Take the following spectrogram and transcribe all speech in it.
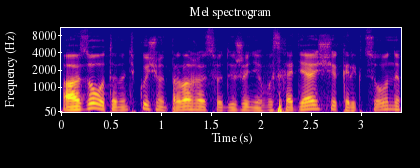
А золото на момент продолжает свое движение восходящее, коррекционное,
